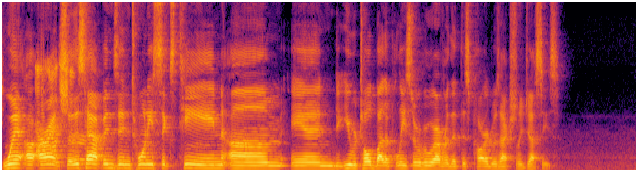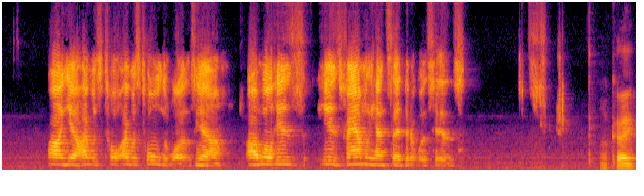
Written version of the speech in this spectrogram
When, uh, all right, not so this happens in 2016, um, and you were told by the police or whoever that this card was actually Jesse's. Uh, yeah, I was told. I was told it was. Yeah. Uh, well, his his family had said that it was his. Okay.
